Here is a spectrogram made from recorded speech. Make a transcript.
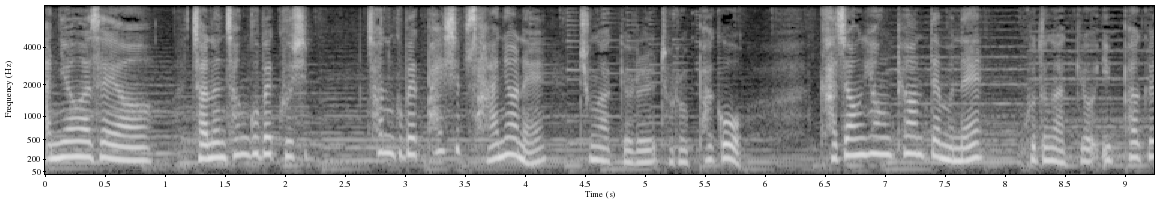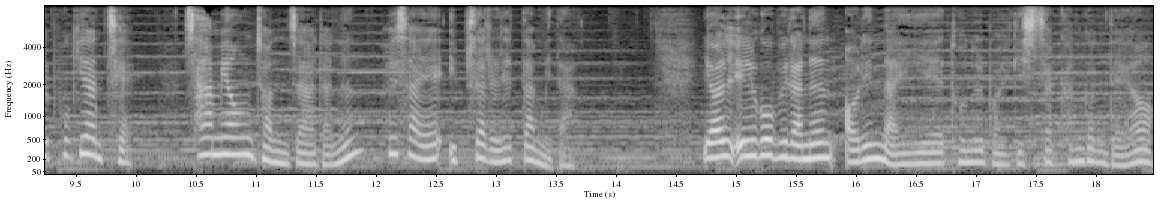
안녕하세요. 저는 1990, 1984년에 중학교를 졸업하고 가정 형편 때문에 고등학교 입학을 포기한 채 사명전자라는 회사에 입사를 했답니다. 17이라는 어린 나이에 돈을 벌기 시작한 건데요.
